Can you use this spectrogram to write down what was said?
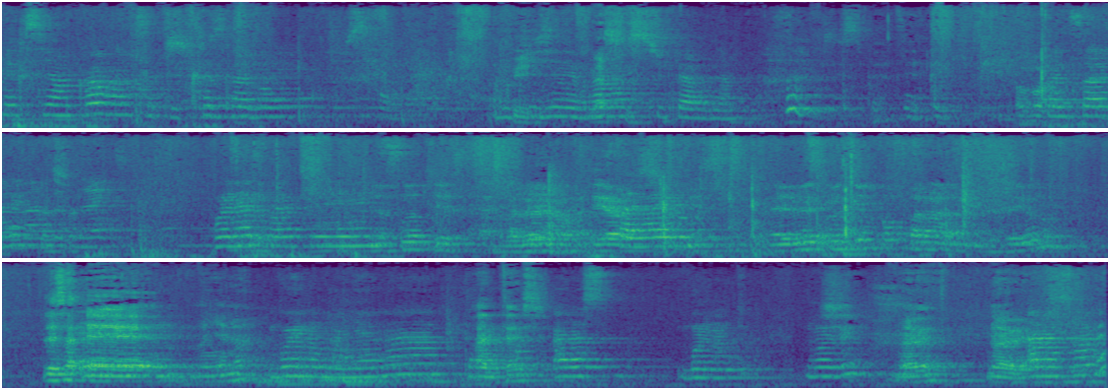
Merci encore, hein, c'était très très bon. Vous cuisinez vraiment super bien. Bonne soirée. Buenas noches. ¿El mismo tiempo para el desayuno? Desa- eh, ¿Mañana? Bueno, mañana. ¿Antes? A las. Bueno, nueve. ¿Nueve? Nueve. A las nueve?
